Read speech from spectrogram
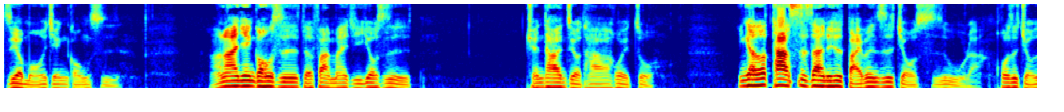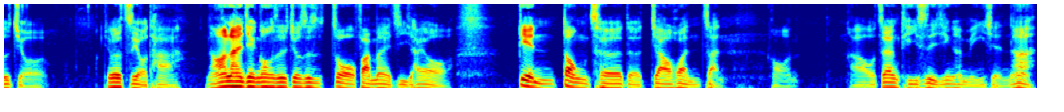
只有某一间公司，啊那一间公司的贩卖机又是全台湾只有他会做，应该说他的市占率是百分之九十五啦，或是九十九，就是只有他。然后那一间公司就是做贩卖机，还有。电动车的交换站，哦，好，我这样提示已经很明显。那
